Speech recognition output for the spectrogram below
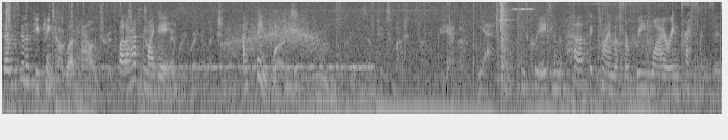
There are still a few kinks to work out, but I have some ideas. I think Yes, he's creating the perfect primer for rewiring preferences.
